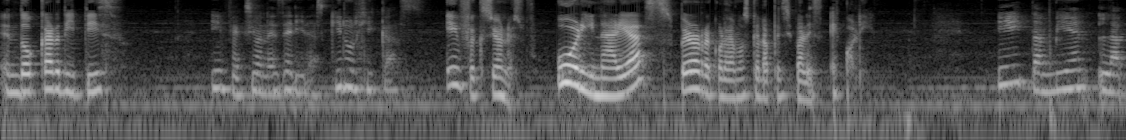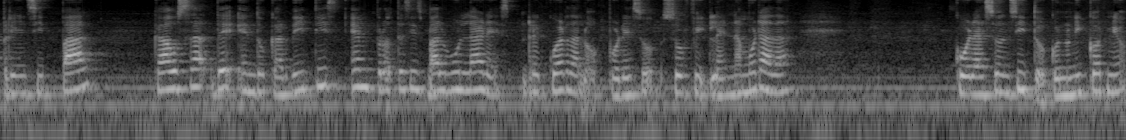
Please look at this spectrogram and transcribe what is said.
endocarditis, infecciones de heridas quirúrgicas, infecciones urinarias, pero recordemos que la principal es E. coli. Y también la principal causa de endocarditis en prótesis valvulares. Recuérdalo, por eso Sophie la enamorada, corazoncito con unicornio,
